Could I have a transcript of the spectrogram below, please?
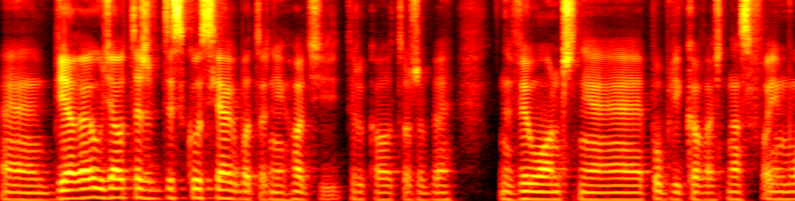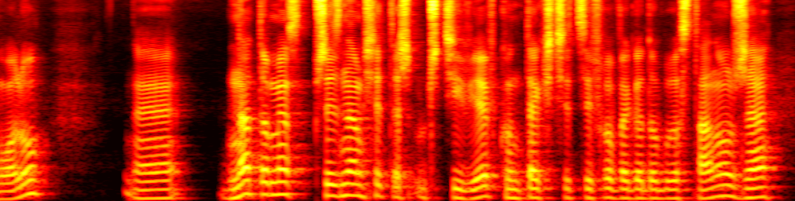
E, biorę udział też w dyskusjach, bo to nie chodzi tylko o to, żeby wyłącznie publikować na swoim wallu. E, natomiast przyznam się też uczciwie w kontekście cyfrowego dobrostanu, że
